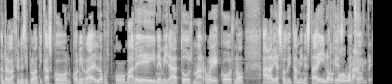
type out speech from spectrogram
relaciones diplomáticas con, con Israel, ¿no? Pues como Bahrein, Emiratos, Marruecos, ¿no? Arabia Saudí también está ahí, ¿no? que todo buena gente.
